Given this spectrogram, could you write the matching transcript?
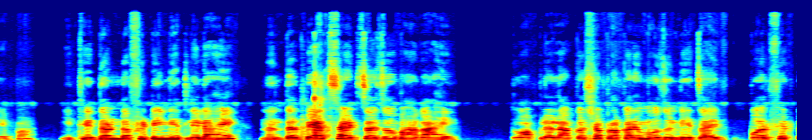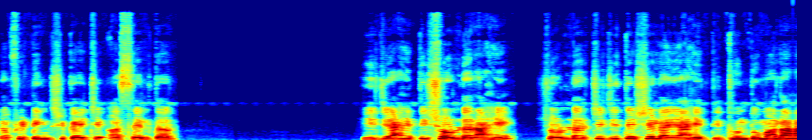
हे पहा इथे दंड फिटिंग घेतलेला आहे. नंतर बॅक साईडचा जो भाग आहे तो आपल्याला कशा प्रकारे मोजून घ्यायचा आहे? परफेक्ट फिटिंग शिकायची असेल तर ही जी आहे ती शोल्डर आहे. शोल्डरची जिथे शिलाई आहे तिथून तुम्हाला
